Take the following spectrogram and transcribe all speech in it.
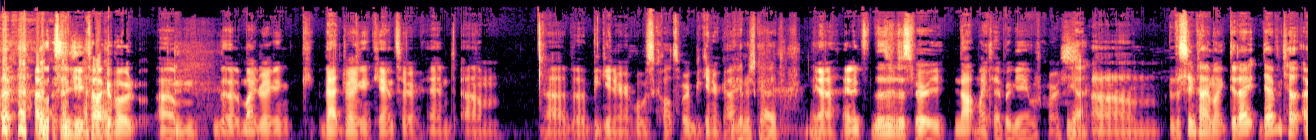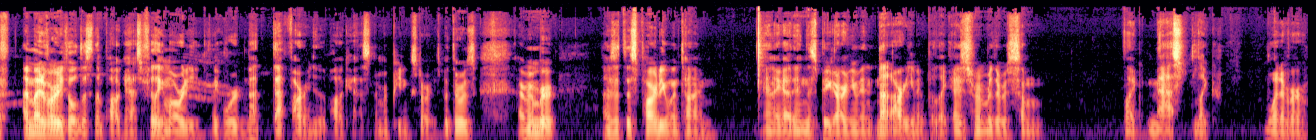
I, I listened to you talk about um, the my dragon that dragon cancer and um, uh, the beginner what was it called sorry beginner guide Beginner's Guide. yeah. and it's those are just very not my type of game of course Yeah. um at the same time like did i did i ever tell I, I might have already told this in the podcast i feel like i'm already like we're not that far into the podcast and i'm repeating stories but there was i remember i was at this party one time and i got in this big argument not argument but like i just remember there was some like mass like whatever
